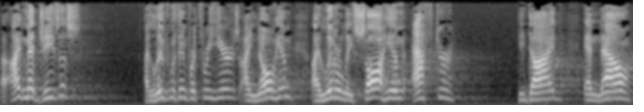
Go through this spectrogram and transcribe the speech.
uh, I've met Jesus. I lived with him for three years. I know him. I literally saw him after he died. And now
